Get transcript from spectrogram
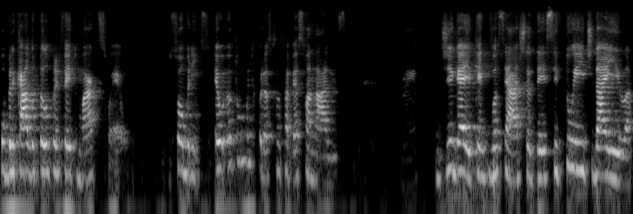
publicado pelo prefeito Maxwell sobre isso. Eu estou muito curiosa para saber a sua análise. Diga aí o que, que você acha desse tweet da Ila.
